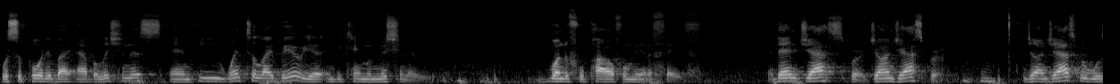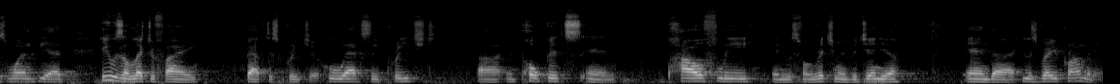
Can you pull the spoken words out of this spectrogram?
was supported by abolitionists. And he went to Liberia and became a missionary. Wonderful, powerful man of faith. And then Jasper, John Jasper. John Jasper was one who had, he was an electrifying Baptist preacher who actually preached uh, in pulpits and powerfully, and he was from Richmond, Virginia, and uh, he was very prominent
